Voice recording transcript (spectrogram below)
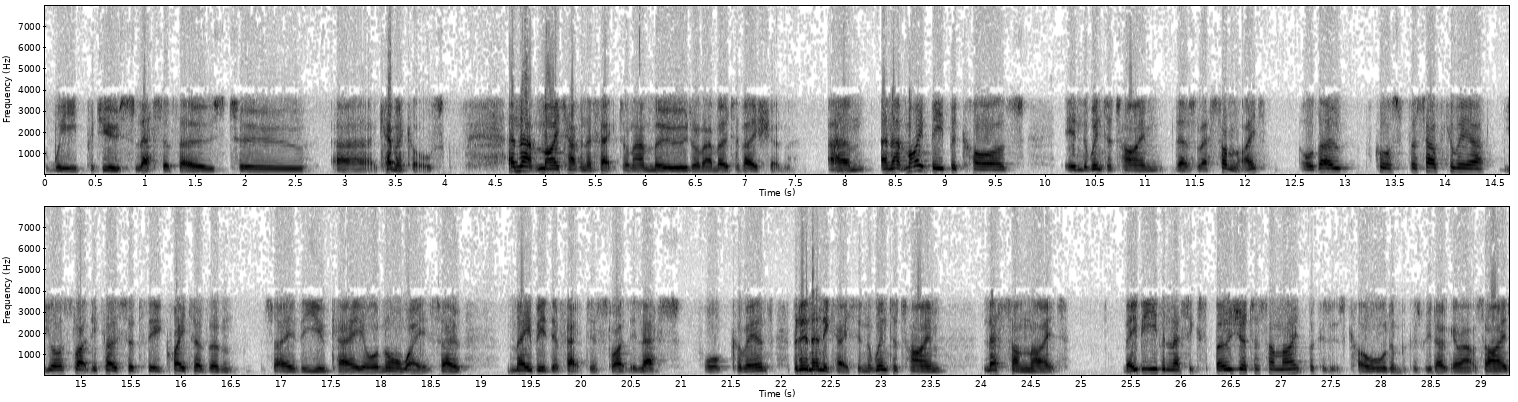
we produce less of those two uh, chemicals. And that might have an effect on our mood, on our motivation. Um, and that might be because in the wintertime there's less sunlight, although, of course, for South Korea, you're slightly closer to the equator than, say, the UK or Norway. So maybe the effect is slightly less for Koreans. But in any case, in the wintertime, less sunlight, maybe even less exposure to sunlight because it's cold and because we don't go outside.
